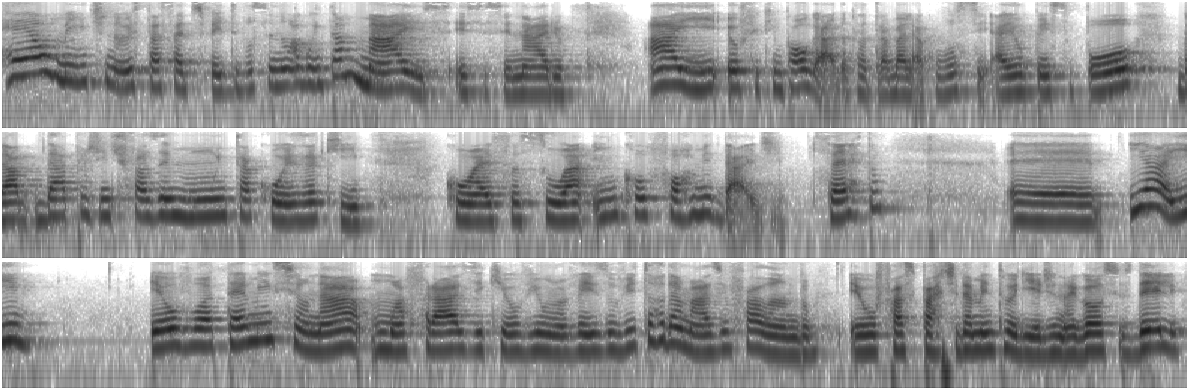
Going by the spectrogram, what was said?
realmente não está satisfeito e você não aguenta mais esse cenário, aí eu fico empolgada para trabalhar com você. Aí eu penso, pô, dá, dá pra gente fazer muita coisa aqui com essa sua inconformidade, certo? É, e aí, eu vou até mencionar uma frase que eu vi uma vez o Vitor Damasio falando. Eu faço parte da mentoria de negócios dele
